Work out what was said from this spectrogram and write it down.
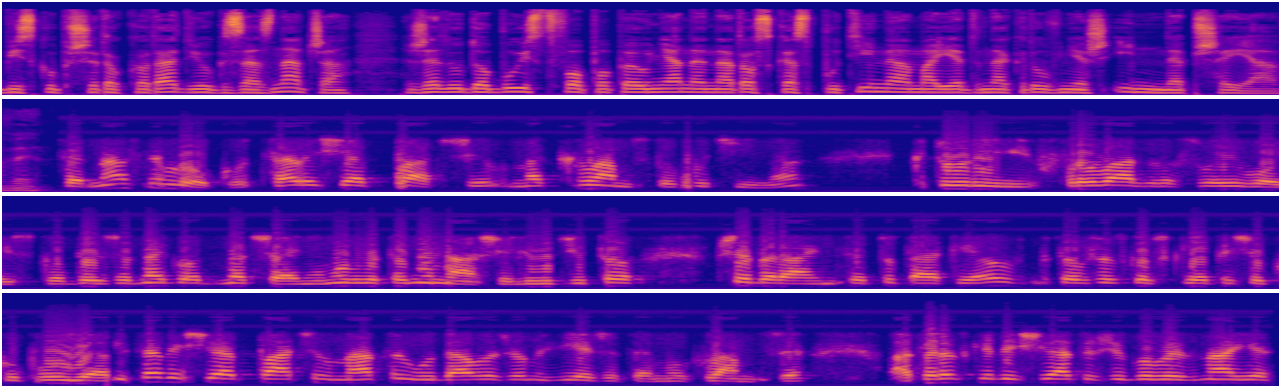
Biskup Szerokoradiuk zaznacza, że ludobójstwo popełniane na rozkaz Putina ma jednak również inne przejawy. W 2014 roku cały świat patrzył na kłamstwo Putina, który wprowadzał swoje wojsko bez żadnego odznaczenia. Mówił, że to nie nasi ludzie, to przebierańce, to takie, to wszystko w sklepie się kupuje. I cały świat patrzył na to i udało, że on wierzy temu kłamce. A teraz, kiedy świat już go wyznaje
